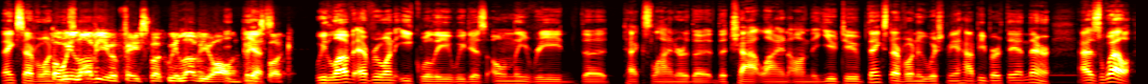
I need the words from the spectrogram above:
Thanks everyone. But we love you, Facebook. We love you all on Yes. Facebook. We love everyone equally. We just only read the text line or the, the chat line on the YouTube. Thanks to everyone who wished me a happy birthday in there as well.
